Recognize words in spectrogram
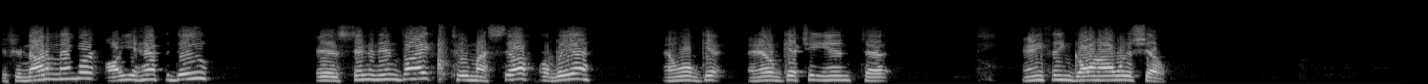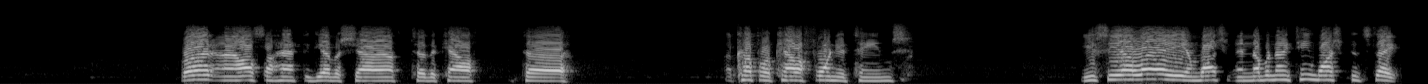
If you're not a member, all you have to do is send an invite to myself or Leah, and we'll get and it'll get you into anything going on with the show. But I also have to give a shout out to the Calif to a couple of California teams. UCLA and, and number 19 Washington State.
